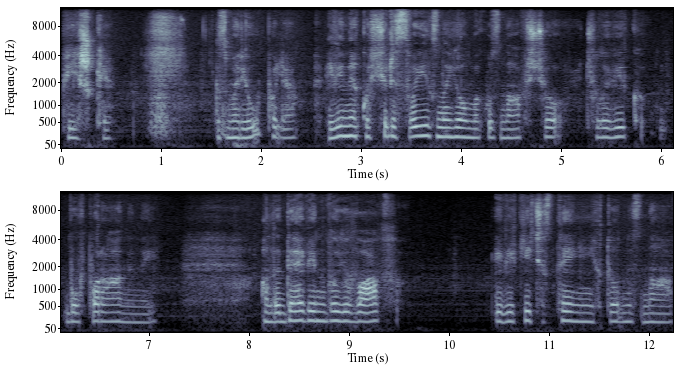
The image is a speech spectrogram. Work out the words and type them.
пішки з Маріуполя. І він якось через своїх знайомих узнав, що чоловік був поранений. Але де він воював і в якій частині ніхто не знав.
